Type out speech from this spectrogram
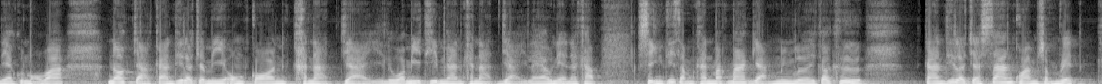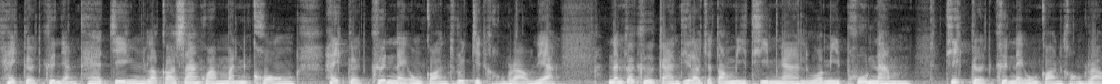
เนี่ยคุณหมอว่านอกจากการที่เราจะมีองค์กรขนาดใหญ่ หรือว่ามีทีมงานขนาดใหญ่แล้วเนี่ยนะครับสิ่งที่สำคัญมาก ๆ อย่างหนึ่งเลยก็คือ การที่เราจะสร้างความสำเร็จให้เกิดขึ้นอย่างแท้จริง แล้วก็สร้างความมั่นคง ให้เกิดขึ้นในองค์กรธุรกิจของเราเนี่ยนั่นก็คือการที่เราจะต้องมีทีมงานหรือว่ามีผู้นำที่เกิดขึ้นในองค์กรของเรา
